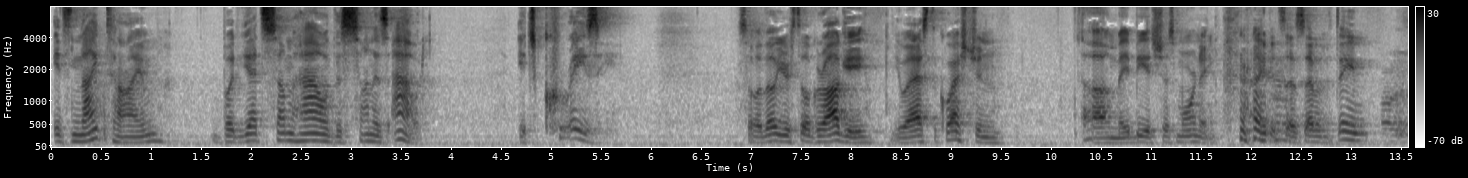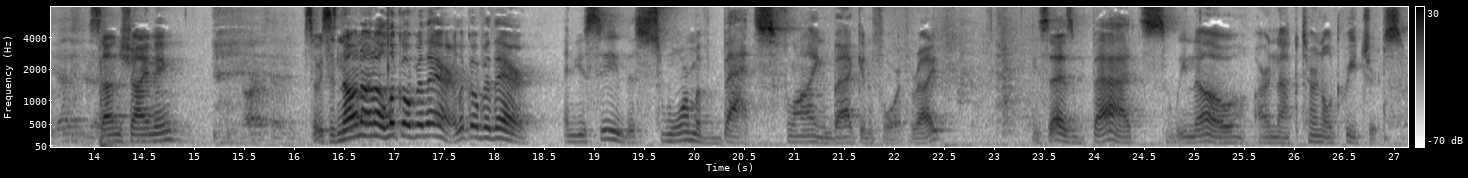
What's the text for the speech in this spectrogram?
It's nighttime, but yet somehow the sun is out. It's crazy. So although you're still groggy, you ask the question, uh, maybe it's just morning, right? It says 7.15, sun shining. So he says, no, no, no, look over there, look over there. and you see the swarm of bats flying back and forth, right? He says, bats, we know, are nocturnal creatures.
